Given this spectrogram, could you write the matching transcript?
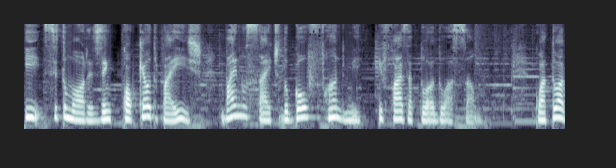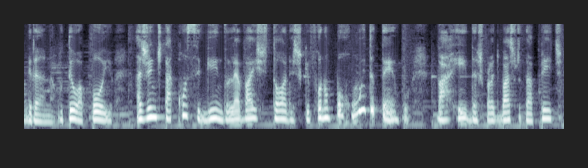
E se tu moras em qualquer outro país, vai no site do GoFundMe e faz a tua doação. Com a tua grana, o teu apoio, a gente está conseguindo levar histórias que foram por muito tempo varridas para debaixo do tapete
